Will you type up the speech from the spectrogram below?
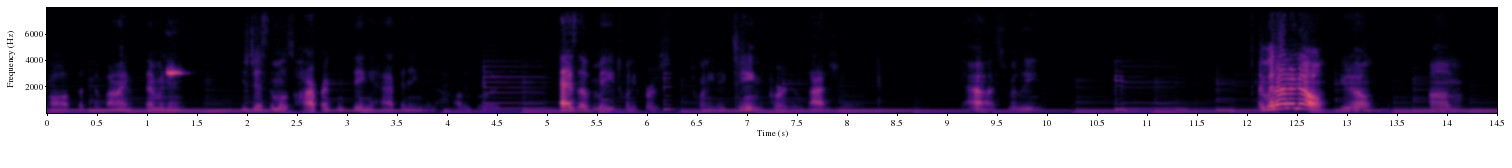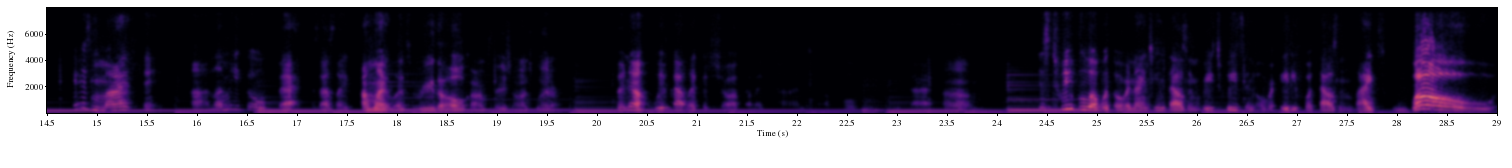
called The Divine Feminine is just the most heartbreaking thing happening in Hollywood. As of May 21st, 2018, per Elijah. Yeah, it's really. I mean, I don't know, you know? Um, here's my thing. Uh, let me go back because I was like, I'm like, let's read the whole conversation on Twitter. But no, we've got like a show. I've got like time like that. Um, his tweet blew up with over 19,000 retweets and over 84,000 likes. Whoa!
